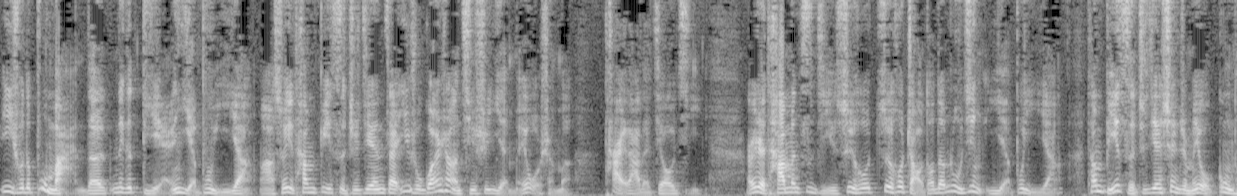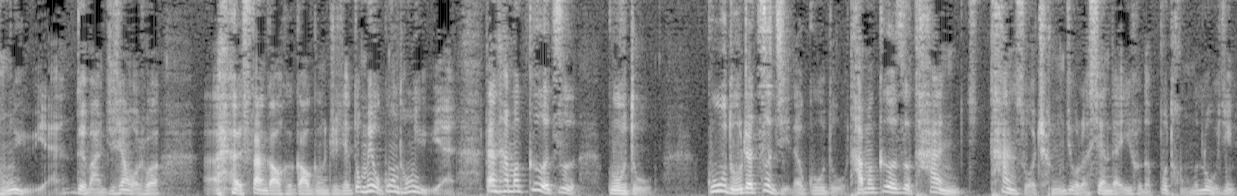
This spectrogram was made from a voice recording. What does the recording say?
艺术的不满的那个点也不一样啊，所以他们彼此之间在艺术观上其实也没有什么太大的交集，而且他们自己最后最后找到的路径也不一样，他们彼此之间甚至没有共同语言，对吧？就像我说，呃，梵高和高更之间都没有共同语言，但他们各自孤独。孤独着自己的孤独，他们各自探探索，成就了现代艺术的不同的路径，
